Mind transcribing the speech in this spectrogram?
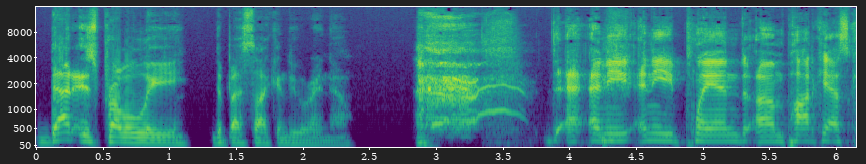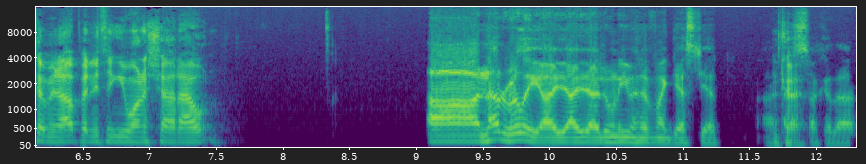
that is probably the best I can do right now. Any any planned um, podcasts coming up? Anything you want to shout out? Uh, not really. I, I, I don't even have my guest yet. I, Okay. I suck at that.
